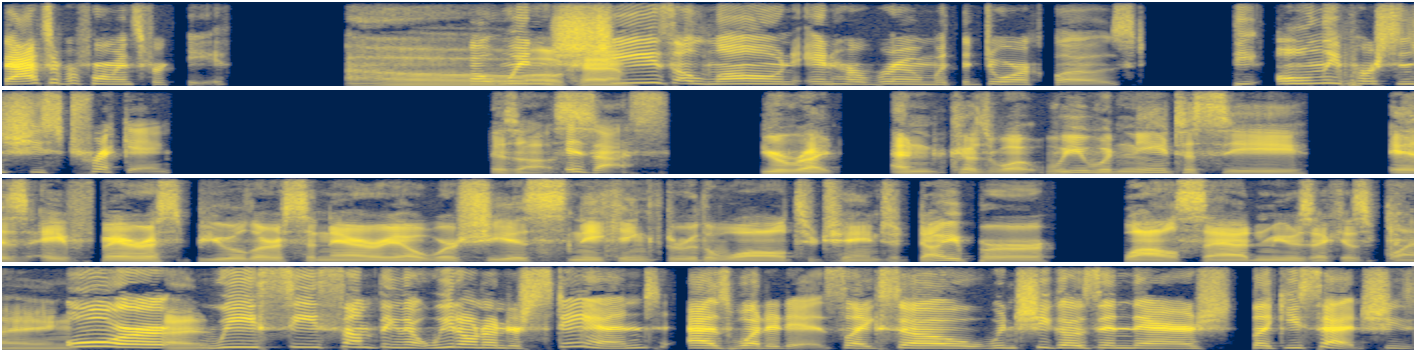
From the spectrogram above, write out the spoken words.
that's a performance for Keith. Oh, But when oh, okay. she's alone in her room with the door closed, the only person she's tricking is us. is us. You're right. And because what we would need to see is a Ferris Bueller scenario where she is sneaking through the wall to change a diaper while sad music is playing. Or And- we see something that we don't understand as what it is. Like so when she goes in there, sh- like you said, she's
